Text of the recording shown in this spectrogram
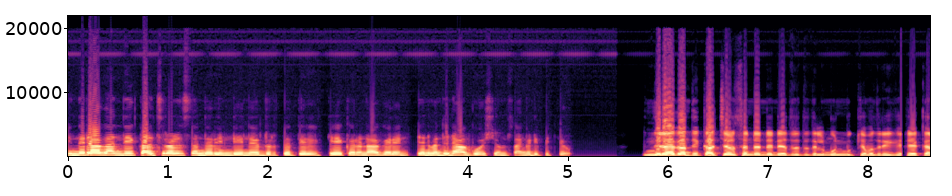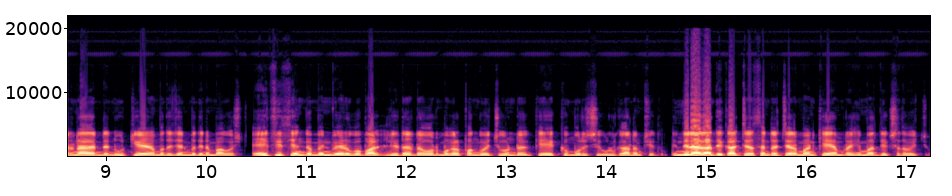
Indira Gandhi cultural സെന്ററിന്റെ നേതൃത്വത്തിൽ കെ കരുണാകരൻ ജന്മദിനാഘോഷം സംഘടിപ്പിച്ചു ഇന്ദിരാഗാന്ധി കൾച്ചറൽ സെന്ററിന്റെ നേതൃത്വത്തിൽ മുൻ മുഖ്യമന്ത്രി കെ കരുണാകരന്റെ നൂറ്റിയേഴാമത് ജന്മദിനം ആഘോഷിച്ചു. എ സി സി അംഗം എൻ വേണുഗോപാൽ ലീഡറുടെ ഓർമ്മകൾ പങ്കുവച്ചുകൊണ്ട് കേക്ക് മുറിച്ച് ഉദ്ഘാടനം ചെയ്തു. Indira Gandhi cultural centre chairman K M Rahim അധ്യക്ഷത വഹിച്ചു.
